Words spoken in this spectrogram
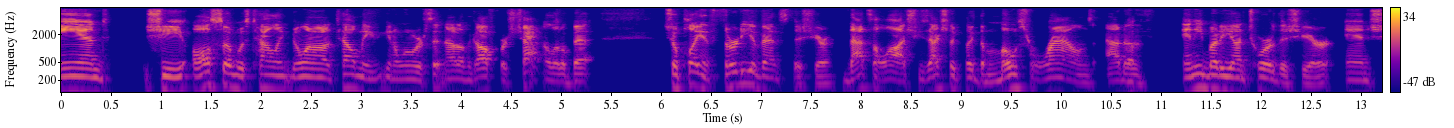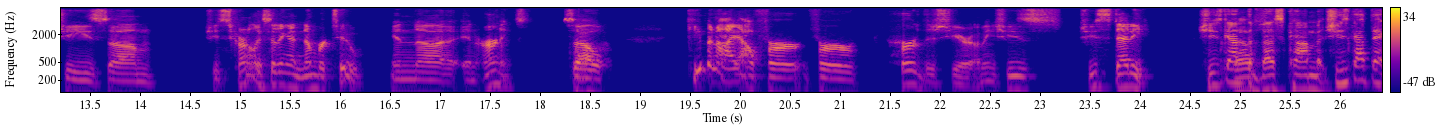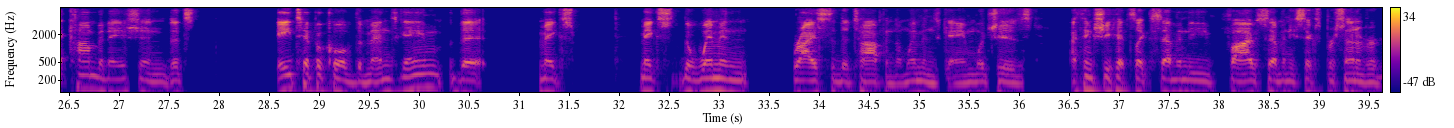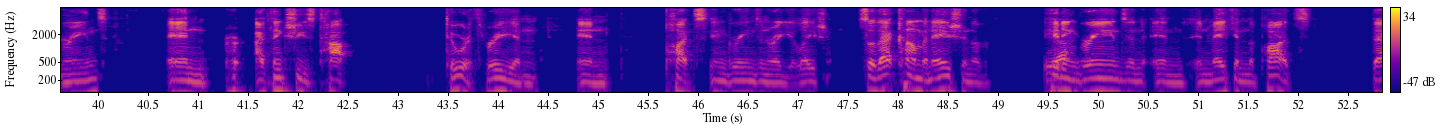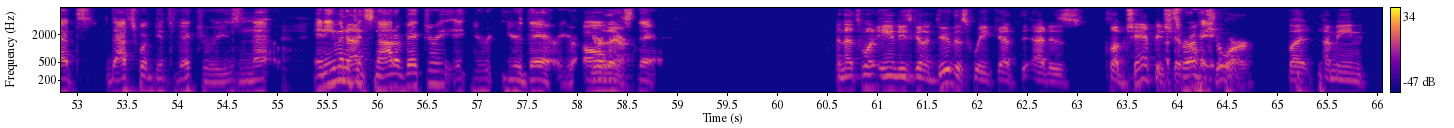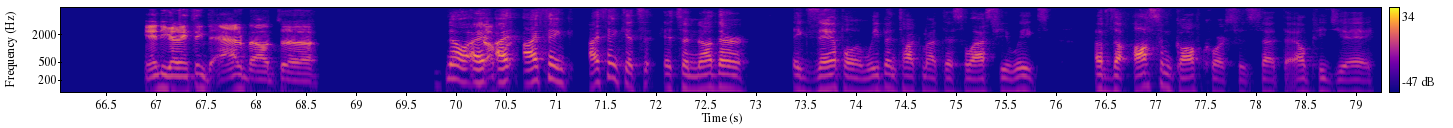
And she also was telling, going on to tell me, you know, when we were sitting out on the golf course chatting a little bit, she'll play in 30 events this year. That's a lot. She's actually played the most rounds out of anybody on tour this year. And she's, um, she's currently sitting at number two in, uh, in earnings. So wow. keep an eye out for, for her this year. I mean, she's, she's steady. She's got the best combo. She's got that combination that's atypical of the men's game that makes makes the women rise to the top in the women's game, which is I think she hits like 75, 76% of her greens. And her, I think she's top two or three in in putts in greens and regulation. So that combination of hitting yeah. greens and and and making the putts that's that's what gets victories and that and even if it's not a victory it, you're you're there you're always you're there. there. and that's what andy's going to do this week at at his club championship right. i'm sure but i mean andy got anything to add about uh no I, I i think i think it's it's another example and we've been talking about this the last few weeks of the awesome golf courses that the lpga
